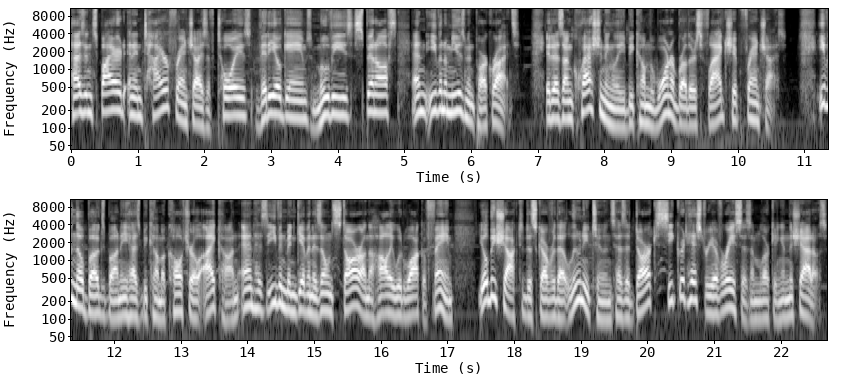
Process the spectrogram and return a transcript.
has inspired an entire franchise of toys, video games, movies, spin offs, and even amusement park rides. It has unquestioningly become the Warner Brothers' flagship franchise. Even though Bugs Bunny has become a cultural icon and has even been given his own star on the Hollywood Walk of Fame, you'll be shocked to discover that Looney Tunes has a dark, secret history of racism lurking in the shadows.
